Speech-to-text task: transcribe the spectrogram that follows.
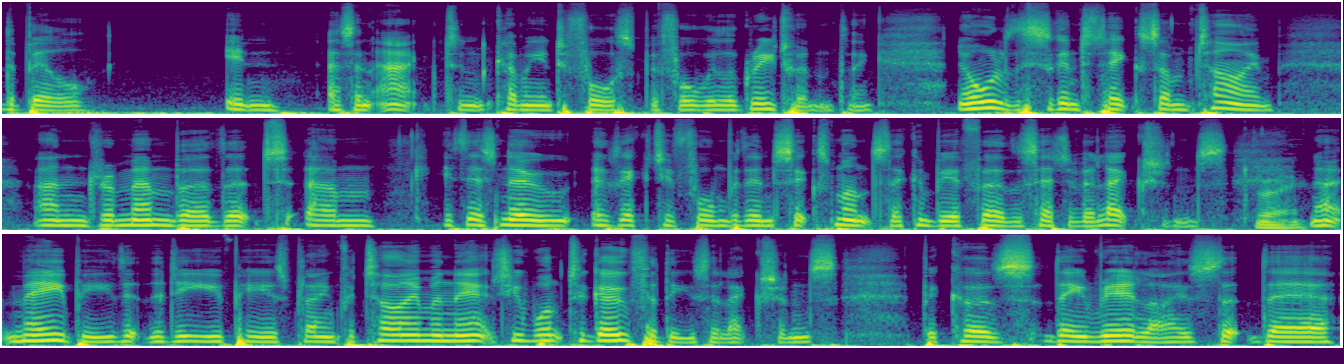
the bill in as an act and coming into force before we'll agree to anything. Now, all of this is going to take some time, and remember that um, if there's no executive form within six months, there can be a further set of elections. Right. Now, it may be that the DUP is playing for time and they actually want to go for these elections because they realise that they're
